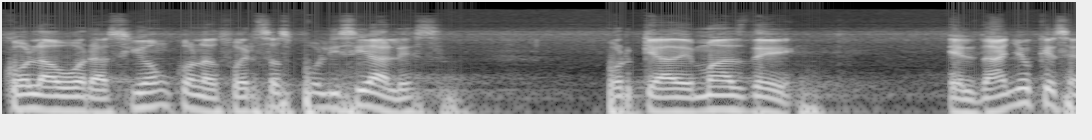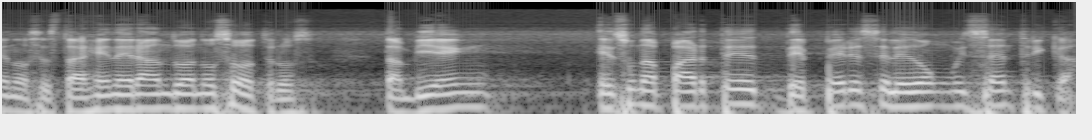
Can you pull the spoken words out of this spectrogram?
colaboración con las fuerzas policiales, porque además de el daño que se nos está generando a nosotros, también es una parte de Pérez Celedón muy céntrica,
